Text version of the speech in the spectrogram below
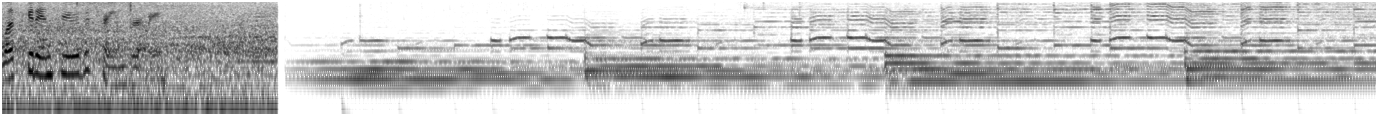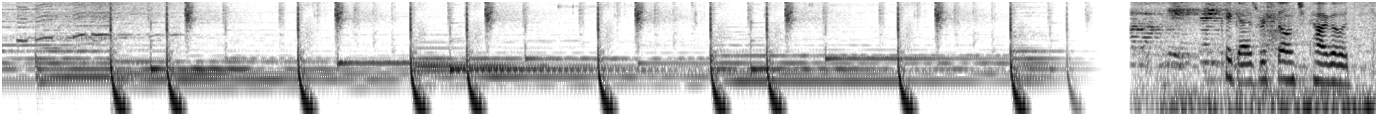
let's get into the train journey. Guys, we're still in Chicago. It's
